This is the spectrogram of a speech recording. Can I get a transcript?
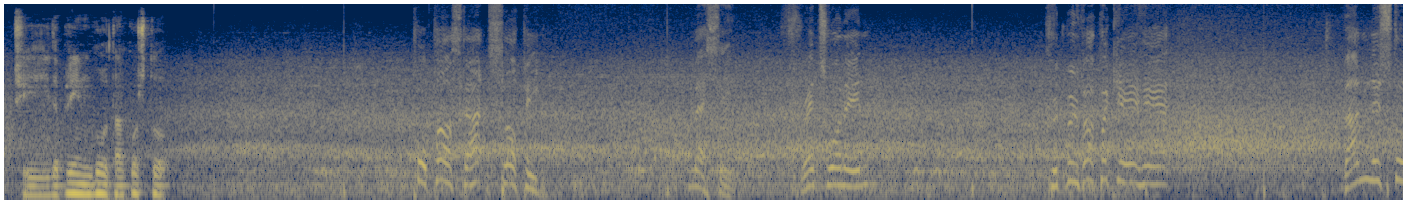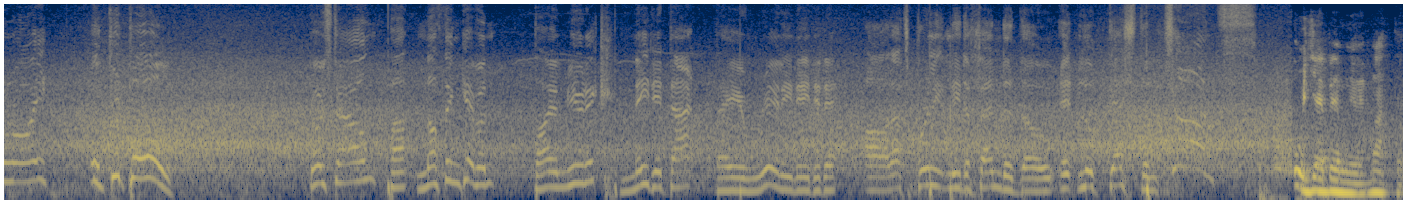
Znači, da primim gol tako što... Poor past that, sloppy. Messi threads one in. Could move up a gear here. Van Nistelrooy. Oh, good ball. Goes down, but nothing given. Bayern Munich needed that. They really needed it. Oh, that's brilliantly defended, though. It looked destined. Chance! U jebem je, mater.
